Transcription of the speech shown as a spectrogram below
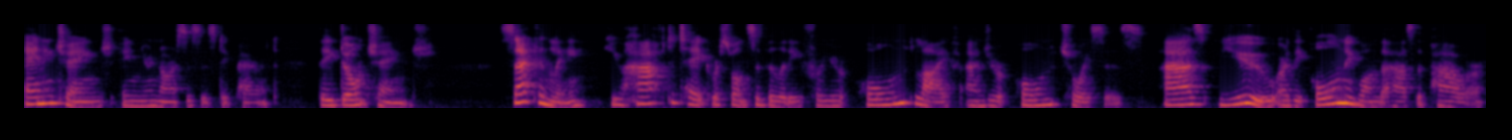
any change in your narcissistic parent. They don't change. Secondly, you have to take responsibility for your own life and your own choices, as you are the only one that has the power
